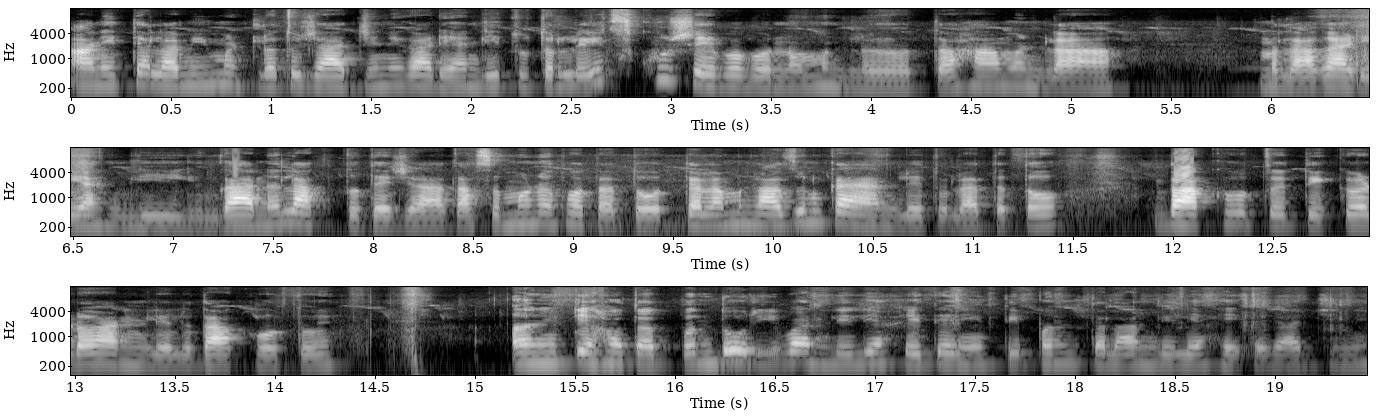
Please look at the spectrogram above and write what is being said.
आणि त्याला मी म्हटलं तुझ्या आजीने गाडी आणली तू तर लईच खुश आहे बाबा. न म्हणलं तर हा म्हणला मला गाडी आणली गाणं लागतं त्याच्यात असं म्हणत होता तो. त्याला म्हणलं अजून काय आणले तुला? तर तो दाखवतोय ते कडं आणलेलं दाखवतोय. आणि ते हातात पण दोरी बांधलेली आहे त्याने ती पण त्याला आणलेली आहे त्याच्या आजीने.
